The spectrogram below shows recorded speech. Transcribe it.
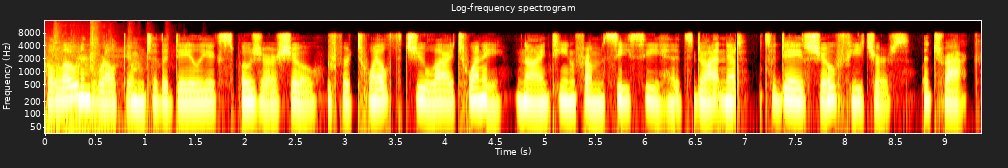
Hello and welcome to the Daily Exposure Show for 12th July 2019 from cchits.net. Today's show features the track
